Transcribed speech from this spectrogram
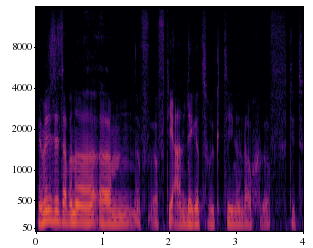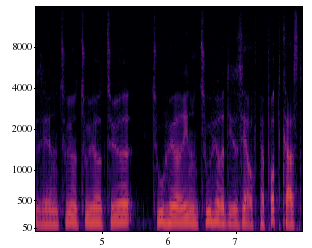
Wenn wir das jetzt aber noch ähm, auf, auf, die Anleger zurückziehen und auch auf die Zuhörerinnen und Zuhörer, Zuhörer, Zuhörer, Zuhörerinnen und Zuhörer, die das ja auch per Podcast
